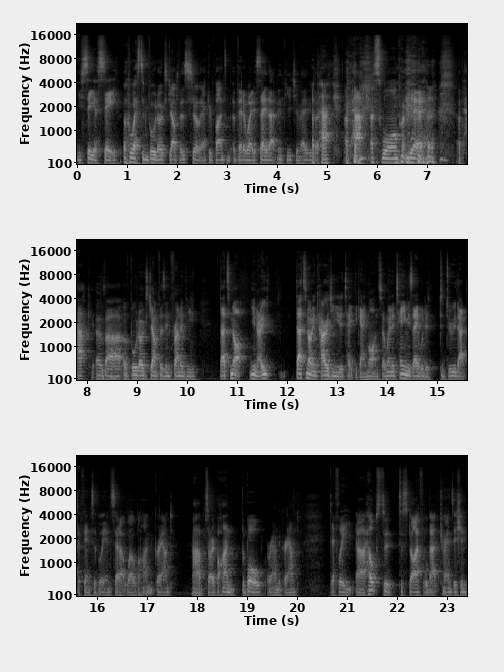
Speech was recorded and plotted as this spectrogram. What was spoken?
you see a sea of Western Bulldogs jumpers. Surely I can find a better way to say that in future, maybe. A but- pack. a pack, a swarm, yeah, a pack of uh, of Bulldogs jumpers in front of you. That's not, you know, that's not encouraging you to take the game on. So when a team is able to, to do that defensively and set up well behind the ground, uh, sorry, behind the ball around the ground, definitely uh, helps to to stifle that transition.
